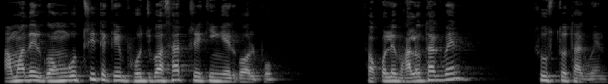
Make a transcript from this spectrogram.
আমাদের গঙ্গোত্রী থেকে ভোজবাসার ট্রেকিংয়ের গল্প। সকলে ভালো থাকবেন। সুস্থ থাকবেন।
